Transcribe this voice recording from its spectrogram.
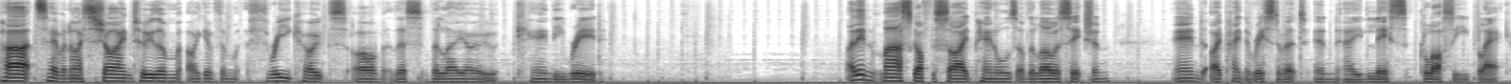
Parts have a nice shine to them, I give them three coats of this Vallejo Candy Red. I then mask off the side panels of the lower section and I paint the rest of it in a less glossy black.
